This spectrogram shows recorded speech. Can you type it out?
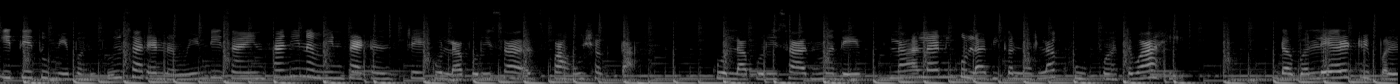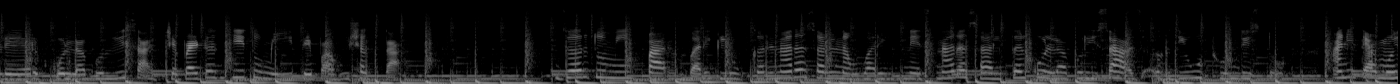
इथे तुम्ही भरपूर साऱ्या नवीन डिझाईन्स आणि नवीन पॅटर्न्सचे कोल्हापुरी साज पाहू शकता. कोल्हापुरी साजमध्ये लाल आणि गुलाबी कलरला खूप महत्त्व आहे. Double layer triple layer Kolhapuri साजचे पॅटर्नही तुम्ही इथे पाहू शकता. जर तुम्ही पारंपरिक लुक करणार असाल नऊवारी नेसणार असाल तर कोल्हापुरी साज अगदी उठून दिसतो आणि त्यामुळे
